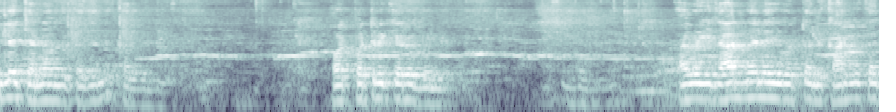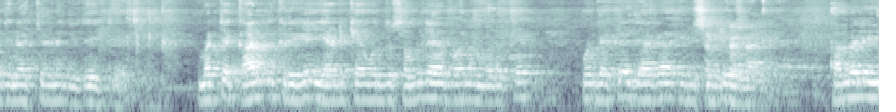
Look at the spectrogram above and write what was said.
ಇಲ್ಲೇ ಚೆನ್ನಾಗಿರ್ತದಲ್ಲಿ ಕರೆದಿದ್ದೀವಿ ಅವತ್ತು ಪತ್ರಿಕೆಯರು ಬನ್ನಿ ಆಮೇಲೆ ಇದಾದಮೇಲೆ ಇವತ್ತು ಅಲ್ಲಿ ಕಾರ್ಮಿಕ ದಿನಾಚರಣೆದು ಇದೈತೆ ಮತ್ತು ಕಾರ್ಮಿಕರಿಗೆ ಎರಡಕ್ಕೆ ಒಂದು ಸಮುದಾಯ ಭವನ ಮಾಡೋಕ್ಕೆ ಒಂದು ಎಕರೆ ಜಾಗ ಇಲ್ಲಿ ಸಿಟಿ ಆಮೇಲೆ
